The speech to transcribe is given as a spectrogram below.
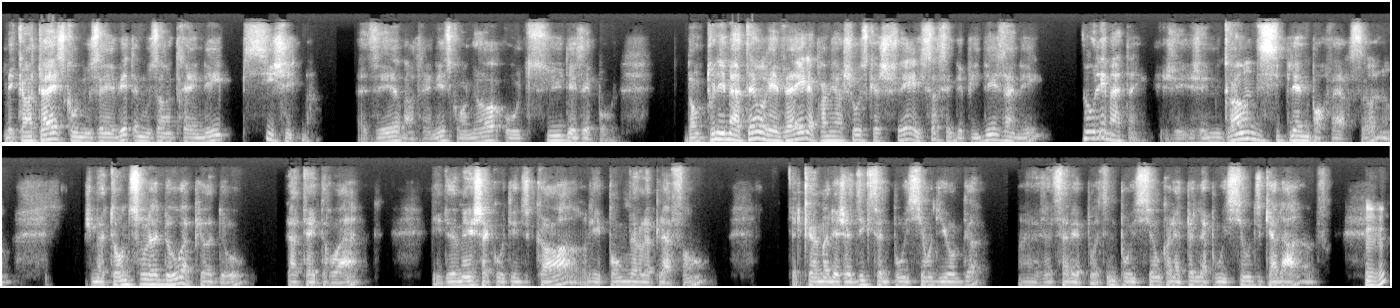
Mais quand est-ce qu'on nous invite à nous entraîner psychiquement? C'est-à-dire d'entraîner ce qu'on a au-dessus des épaules. Donc, tous les matins au réveil, la première chose que je fais, et ça, c'est depuis des années, tous les matins, j'ai une grande discipline pour faire ça. Je me tourne sur le dos, à plat dos, la tête droite, les deux mains chaque côté du corps, les paumes vers le plafond. Quelqu'un m'a déjà dit que c'est une position de yoga. Euh, je ne savais pas, c'est une position qu'on appelle la position du cadavre. Mm-hmm.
